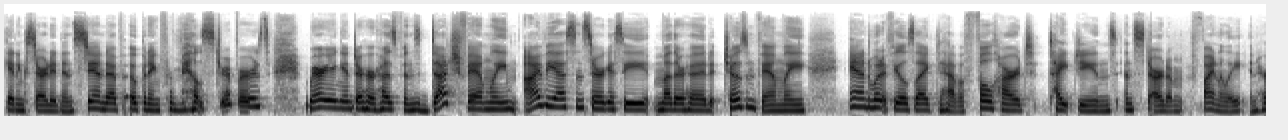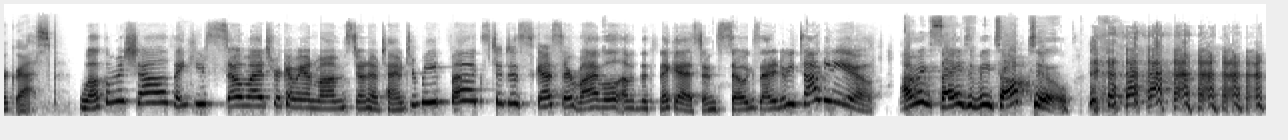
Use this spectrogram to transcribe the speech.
getting started in stand up, opening for male strippers, marrying into her husband's Dutch family, IVF and surrogacy, motherhood, chosen family, and what it feels like to have a full heart, tight jeans, and stardom finally in her grasp. Welcome, Michelle. Thank you so much for coming on Moms Don't Have Time to Read Books to discuss Survival of the Thickest. I'm so excited to be talking to you. I'm excited to be talked to.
